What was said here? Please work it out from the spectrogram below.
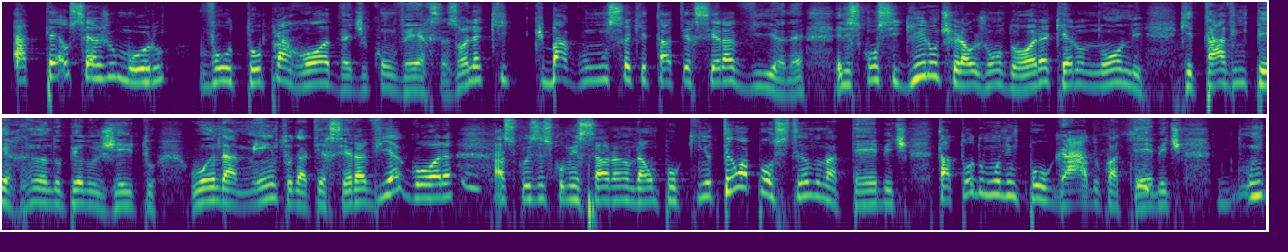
até o Sérgio Moro voltou para a roda de conversas. Olha que, que bagunça que tá a terceira via, né? Eles conseguiram tirar o João Dória, que era o nome que estava emperrando pelo jeito o andamento da terceira via. Agora as coisas começaram a andar um pouquinho. Estão apostando na Tebet. Tá todo mundo empolgado com a Tebet.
